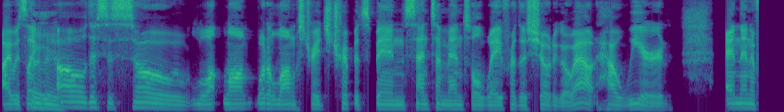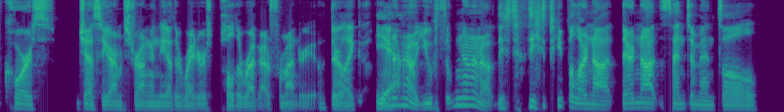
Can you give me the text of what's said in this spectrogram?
I was like, mm-hmm. oh, this is so long. What a long, strange trip it's been. Sentimental way for the show to go out. How weird. And then, of course, Jesse Armstrong and the other writers pull the rug out from under you. They're like, yeah. no, no, no, you, th- no, no, no. These these people are not. They're not sentimental.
